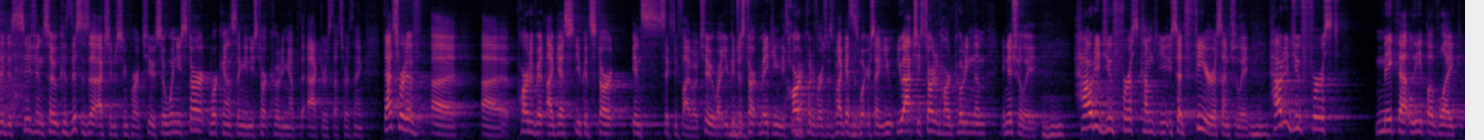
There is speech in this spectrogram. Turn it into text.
the decision? So, because this is uh, actually an interesting part too. So, when you start working on this thing and you start coding up the actors, that sort of thing, that sort of uh, uh, part of it, I guess you could start in 6502, right? You could just start making the hard coded versions, but I guess is what you're saying. You, you actually started hard coding them initially. How did you first come to, you you said fear essentially. How did you first make that leap of like,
